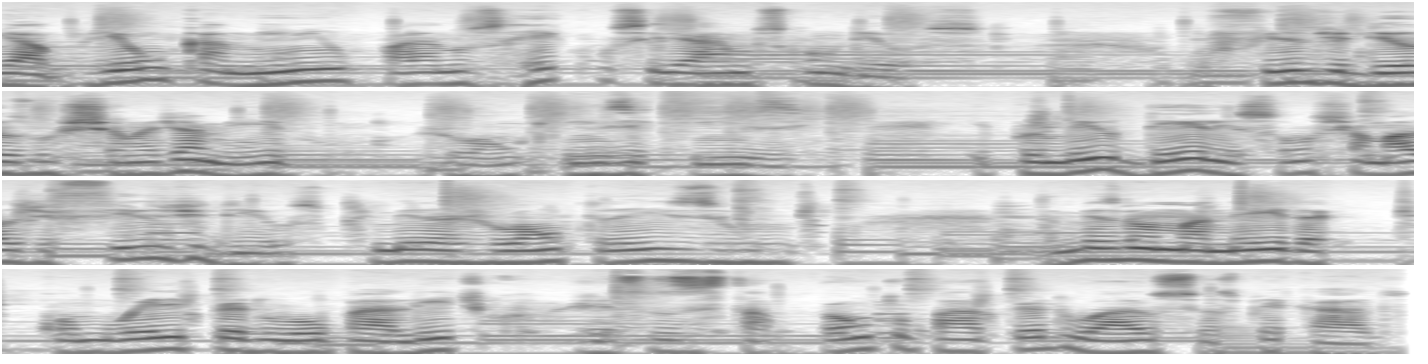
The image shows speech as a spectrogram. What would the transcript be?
e abriu um caminho para nos reconciliarmos com Deus. O Filho de Deus nos chama de amigo, João 15,15, 15, e por meio dele somos chamados de filhos de Deus. 1 João 3:1. Da mesma maneira como ele perdoou o paralítico, Jesus está pronto para perdoar os seus pecados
